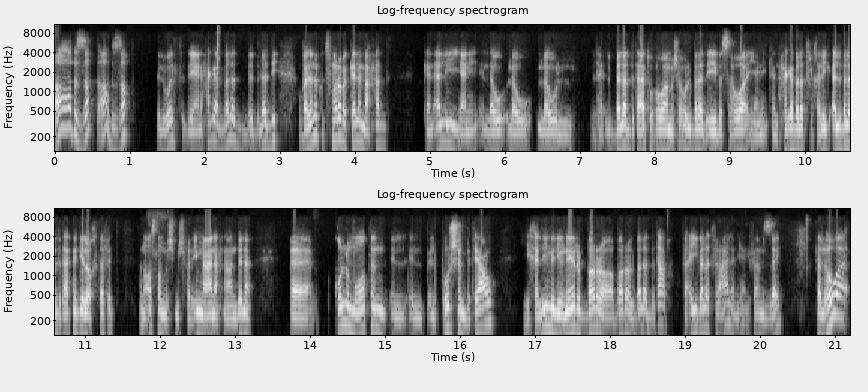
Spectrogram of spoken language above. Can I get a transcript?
آه بالظبط آه بالظبط. ال wealth يعني حاجة بلد بالبلاد دي. وبعدين أنا كنت في مرة بتكلم مع حد كان قال لي يعني لو لو لو البلد بتاعته هو مش هقول بلد إيه بس هو يعني كان حاجة بلد في الخليج قال البلد بتاعتنا دي لو اختفت أنا أصلا مش مش فارقين معانا إحنا عندنا آه كل مواطن ال portion بتاعه يخليه مليونير بره بره البلد بتاعته في أي بلد في العالم يعني فاهم إزاي؟ فاللي هو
